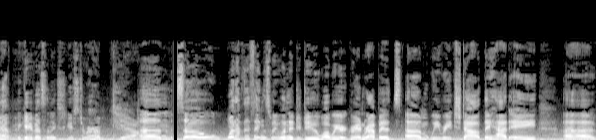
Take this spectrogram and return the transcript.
Yeah, it gave us an excuse to wear them. Yeah. Um, so one of the things we wanted to do while we were at Grand Rapids, um, we reached out. They had a uh,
